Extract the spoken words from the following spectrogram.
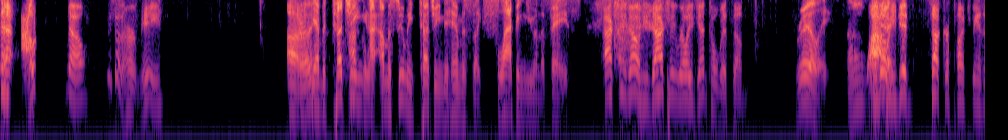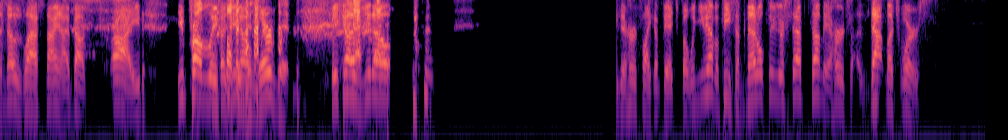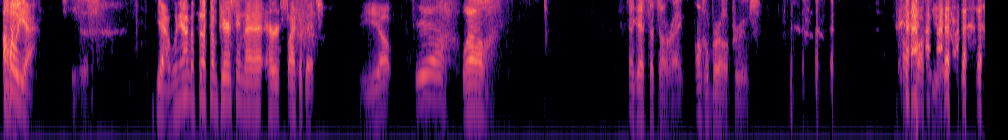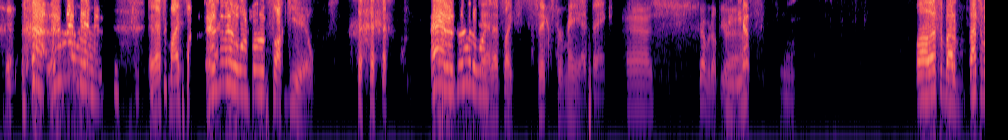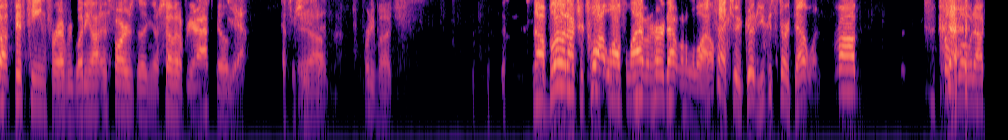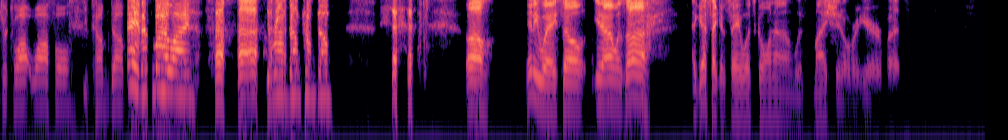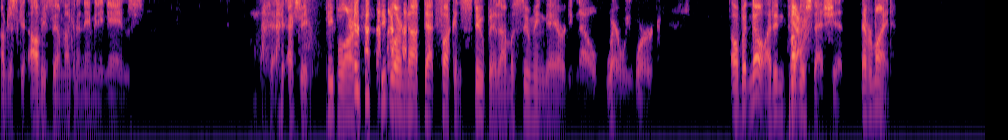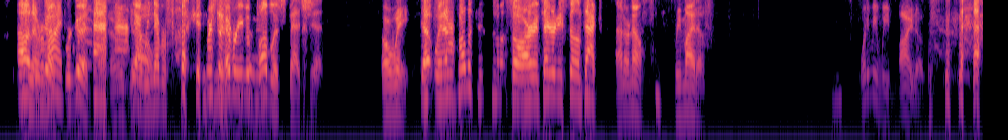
Out. No, this doesn't hurt me. Oh, really? Yeah, but touching, cool. I, I'm assuming touching to him is like slapping you in the face. Actually, no, he's actually really gentle with them. Really? Oh, Wow. Although he did sucker punched me in the nose last night, I about cried You probably But, fucking you know- deserved it. because you know it hurts like a bitch. But when you have a piece of metal through your septum, it hurts that much worse. Oh yeah. Jesus. Yeah. When you have a septum piercing, that hurts like a bitch. Yep. Yeah. Well, I guess that's all right. Uncle Bro approves. Oh fuck you. There's another one. And that's my fu- There's another one, folks. fuck you. Hey, there's another one. Yeah, that's like six for me, I think. And shove it up your Yep. ass. Yep. Well, that's about that's about 15 for everybody uh, as far as the you know shove it up your ass goes. Yeah. That's what she Yeah. said. Pretty much. Now blow it out your twat waffle. I haven't heard that one in a while. That's actually good. You could start that one. Rob, don't blow it out your twat waffle. You come dump. Hey, that's my line. You rum dum come dum. well, anyway, so you know, I was uh I guess I can say what's going on with my shit over here, but I'm just get- obviously I'm not going to name any names. Actually, people aren't people are not that fucking stupid. I'm assuming they already know where we work. Oh, but no, I didn't Yeah. publish that shit. Never mind. Oh, never We're good. mind. We're good. There we Yeah, we never fucking We're still- never even published that shit. Oh wait, Yep, we never published it, so our integrity's still intact. I don't know. We might have. What do you mean we might have?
